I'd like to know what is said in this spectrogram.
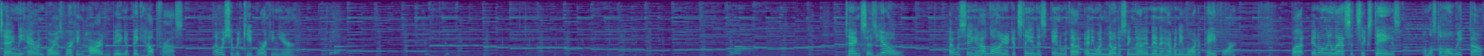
Tang the errand boy is working hard and being a big help for us. I wish he would keep working here. Tang says, Yo! I was seeing how long I could stay in this inn without anyone noticing that I didn't have any more to pay for. But it only lasted six days. Almost a whole week, though.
